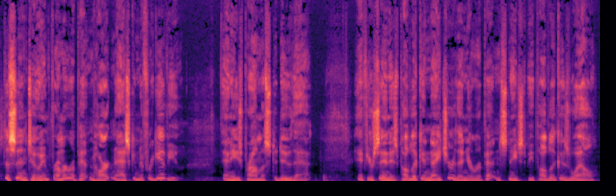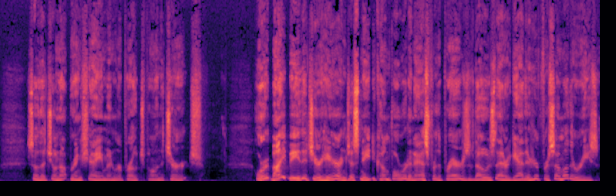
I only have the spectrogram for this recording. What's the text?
the sin to Him from a repentant heart, and ask Him to forgive you. And He's promised to do that. If your sin is public in nature, then your repentance needs to be public as well, so that you'll not bring shame and reproach upon the church. Or it might be that you're here and just need to come forward and ask for the prayers of those that are gathered here for some other reason.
